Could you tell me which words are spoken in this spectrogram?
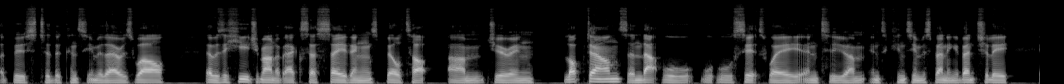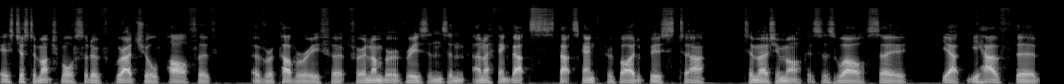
a, boost to the consumer there as well there was a huge amount of excess savings built up um, during lockdowns, and that will will see its way into um, into consumer spending eventually. It's just a much more sort of gradual path of of recovery for, for a number of reasons, and and I think that's that's going to provide a boost uh, to emerging markets as well. So yeah, you have the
